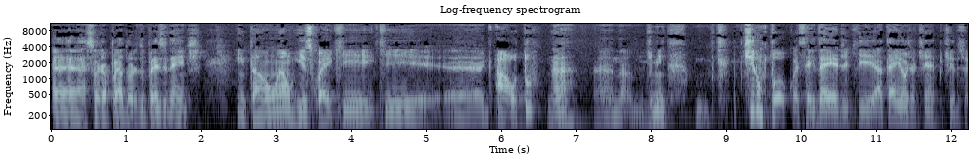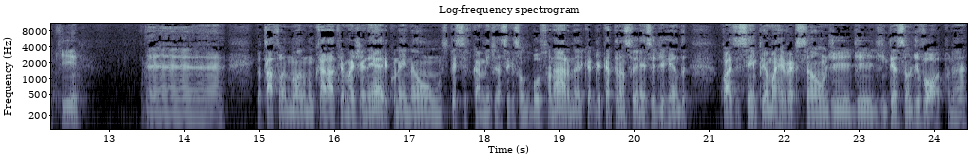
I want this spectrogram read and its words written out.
é, são de apoiadores do presidente. Então é um risco aí que, que é alto, né? É, de mim. Tira um pouco essa ideia de que, até eu já tinha repetido isso aqui, é, eu estava falando num, num, caráter mais genérico, né, e não especificamente dessa questão do Bolsonaro, né, de que a transferência de renda quase sempre é uma reversão de, de, de intenção de voto, né.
